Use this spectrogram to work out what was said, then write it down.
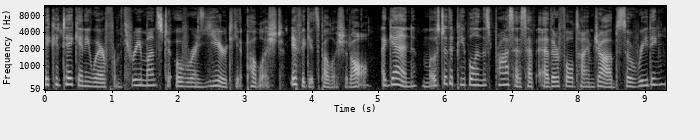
It can take anywhere from three months to over a year to get published, if it gets published at all. Again, most of the people in this process have other full-time jobs, so reading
